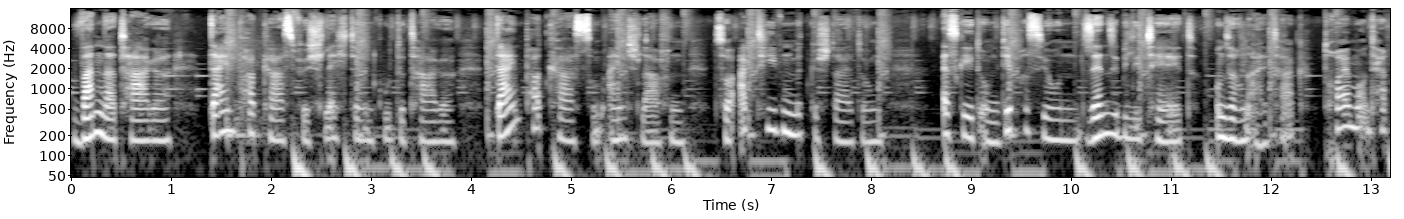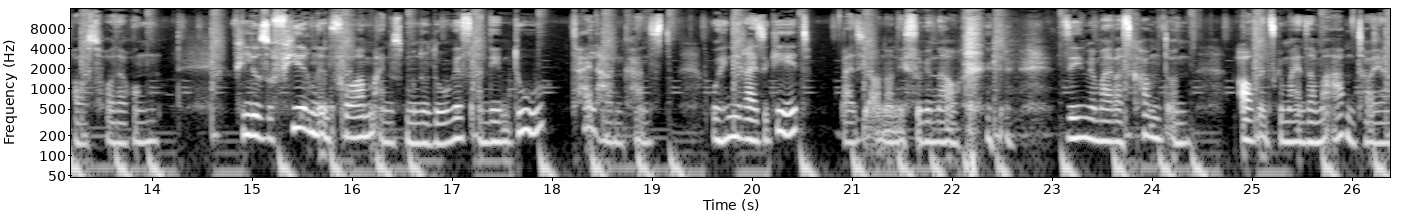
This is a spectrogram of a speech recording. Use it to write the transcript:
Wandertage, dein Podcast für schlechte und gute Tage, dein Podcast zum Einschlafen, zur aktiven Mitgestaltung. Es geht um Depressionen, Sensibilität, unseren Alltag, Träume und Herausforderungen. Philosophieren in Form eines Monologes, an dem du teilhaben kannst. Wohin die Reise geht, weiß ich auch noch nicht so genau. Sehen wir mal, was kommt und auf ins gemeinsame Abenteuer.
